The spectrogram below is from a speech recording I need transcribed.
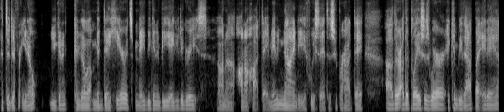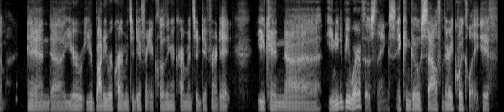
it's a different, you know, you can can go out midday here. It's maybe going to be 80 degrees on a on a hot day, maybe 90 if we say it's a super hot day. Uh, there are other places where it can be that by 8 a.m. and uh, your your body requirements are different, your clothing requirements are different. It you can uh, you need to be aware of those things. It can go south very quickly if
